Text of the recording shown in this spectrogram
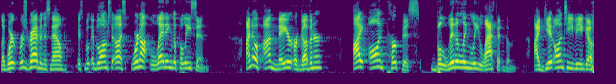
like we're, we're just grabbing this now. It's, it belongs to us. We're not letting the police in. I know if I'm mayor or governor, I on purpose belittlingly laugh at them. I get on TV and go,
